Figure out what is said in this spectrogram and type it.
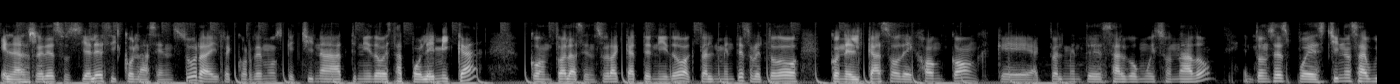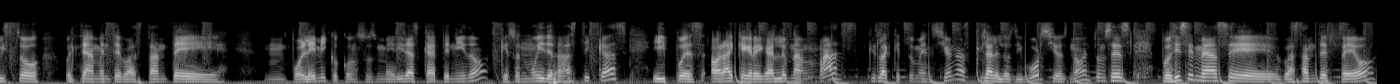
en las redes sociales y con la censura. Y recordemos que China ha tenido esa polémica con toda la censura que ha tenido actualmente, sobre todo con el caso de Hong Kong, que actualmente es algo muy sonado. Entonces, pues China se ha visto últimamente bastante polémico con sus medidas que ha tenido, que son muy drásticas, y pues ahora hay que agregarle una más, que es la que tú mencionas, que es la de los divorcios, ¿no? Entonces, pues sí se me hace bastante feo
